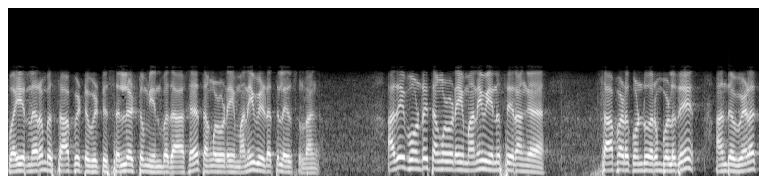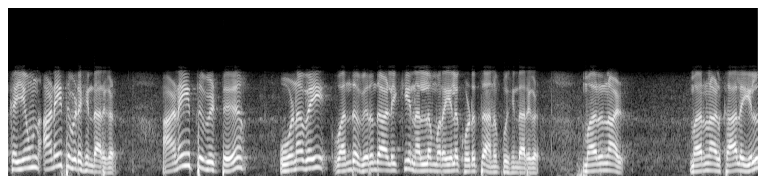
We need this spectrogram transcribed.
வயிறு நிரம்ப சாப்பிட்டு விட்டு செல்லட்டும் என்பதாக தங்களுடைய மனைவி இடத்துல சொல்கிறாங்க அதே போன்று தங்களுடைய மனைவி என்ன செய்கிறாங்க சாப்பாடு கொண்டு வரும் பொழுது அந்த விளக்கையும் அணைத்து விடுகின்றார்கள். அணைத்து விட்டு உணவை வந்த விருந்தாளிக்கு நல்ல முறையில் கொடுத்து அனுப்புகின்றார்கள். மறுநாள் மறுநாள் காலையில்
